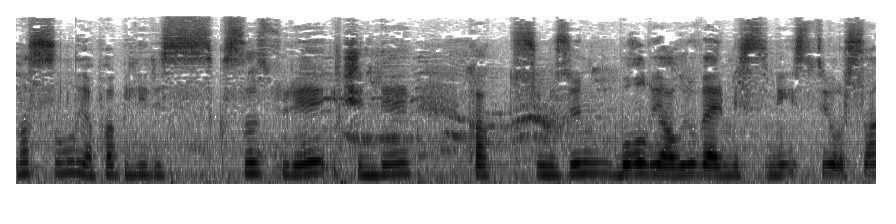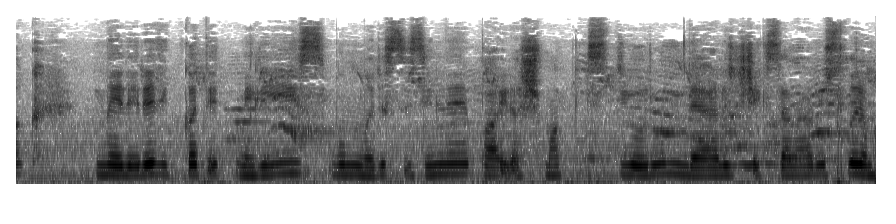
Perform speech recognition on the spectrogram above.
nasıl yapabiliriz? Kısa süre içinde kaktüsümüzün bol yavru vermesini istiyorsak nelere dikkat etmeliyiz? Bunları sizinle paylaşmak istiyorum değerli çiçeksever dostlarım.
